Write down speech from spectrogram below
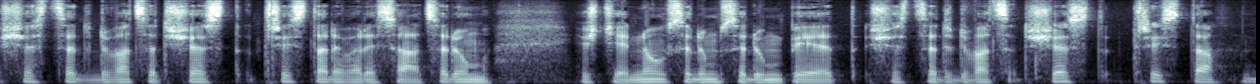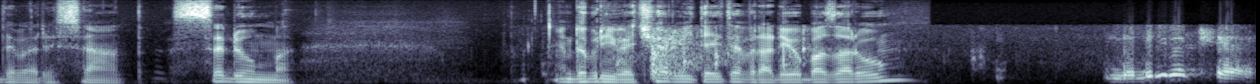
626 397, ještě jednou 775 626 397. Dobrý večer, vítejte v Radiobazaru. Dobrý večer.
